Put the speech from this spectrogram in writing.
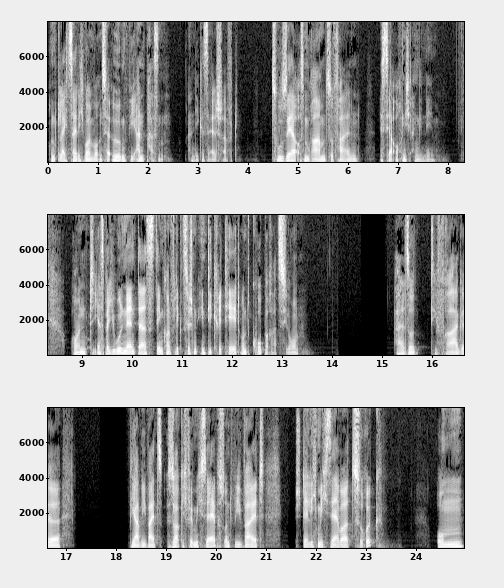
und gleichzeitig wollen wir uns ja irgendwie anpassen an die Gesellschaft. Zu sehr aus dem Rahmen zu fallen, ist ja auch nicht angenehm. Und Jasper Juhl nennt das den Konflikt zwischen Integrität und Kooperation. Also die Frage, ja, wie weit sorge ich für mich selbst und wie weit stelle ich mich selber zurück, um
